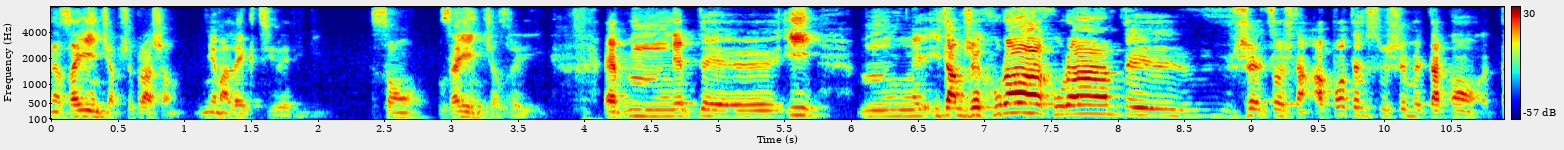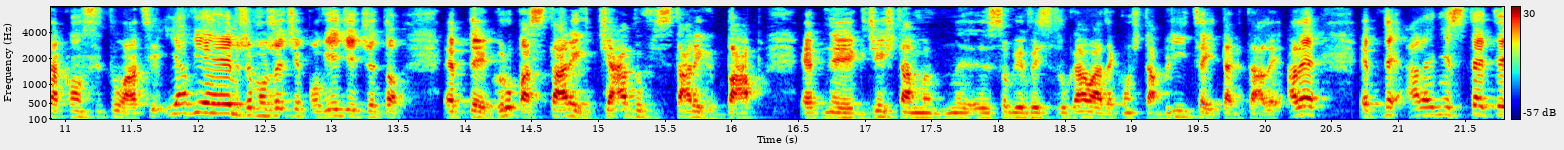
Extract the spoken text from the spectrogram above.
na zajęcia, przepraszam, nie ma lekcji religii, są zajęcia z religii. E, mm, e, I, mm, I tam, że hurra, hurra, e, że coś tam, a potem słyszymy taką, taką sytuację. Ja wiem, że możecie powiedzieć, że to e, grupa starych dziadów i starych bab e, gdzieś tam e, sobie wystrugała jakąś tablicę i tak dalej, ale, e, ale niestety,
